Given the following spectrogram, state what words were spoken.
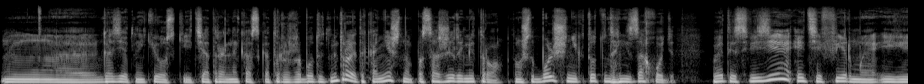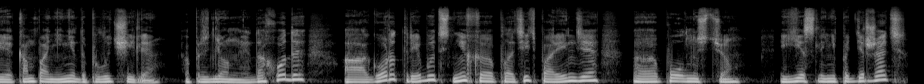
газетные киоски и театральные кассы, которые работают в метро, это, конечно, пассажиры метро, потому что больше никто туда не заходит. В этой связи эти фирмы и компании недополучили определенные доходы, а город требует с них э, платить по аренде э, полностью. Если не поддержать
